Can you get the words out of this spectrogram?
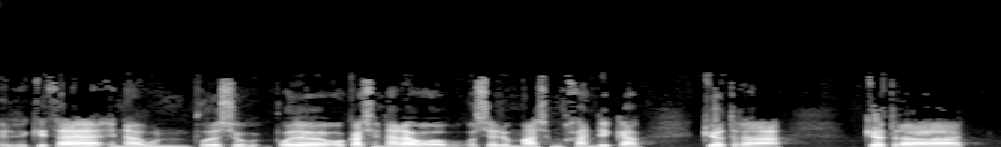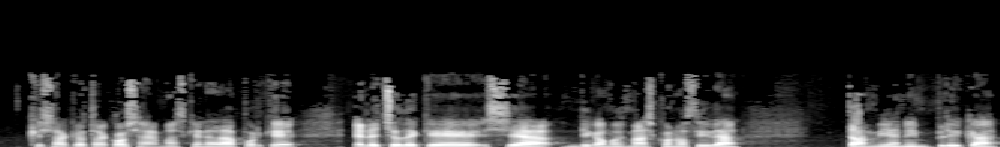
eh, quizá en algún puede, puede ocasionar o, o ser un, más un hándicap que otra que otra que, sea, que otra cosa. Más que nada porque el hecho de que sea, digamos, más conocida también implica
